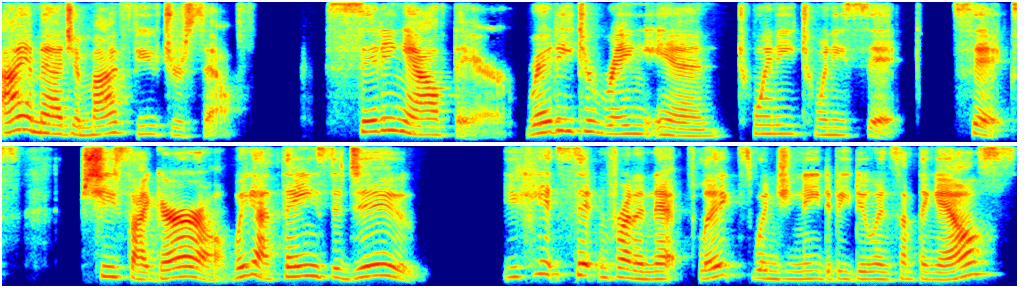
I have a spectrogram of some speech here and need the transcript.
I imagine my future self sitting out there ready to ring in 2026. Six. She's like, "Girl, we got things to do. You can't sit in front of Netflix when you need to be doing something else.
